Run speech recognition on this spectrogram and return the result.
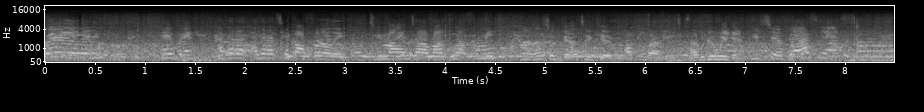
Ray! Hey, Ray. I gotta, I gotta take off early. Do you mind uh, locking up for me? No, that's okay. I'll take care of it. Okay. Bye. Have a good weekend. You too. Gracias.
